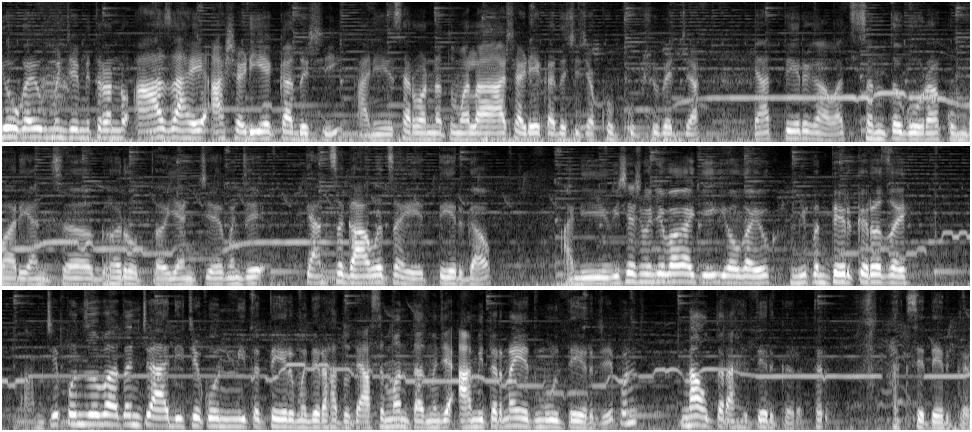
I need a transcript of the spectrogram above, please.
योगायोग म्हणजे मित्रांनो आज आहे आषाढी एकादशी. आणि सर्वांना तुम्हाला आषाढी एकादशीच्या खूप खूप शुभेच्छा. या तेर गावात संत गोरा कुंभार यांचं घर होतं. यांचे म्हणजे त्यांचं गावच आहे तेर गाव. आणि विशेष म्हणजे बघा की योगायोग मी पण तेर करत आहे. आमचे पंजोबा त्यांच्या आधीचे कोणी तर तेरमध्ये राहत. होते असं म्हणतात. म्हणजे आम्ही तर नाही आहेत मूळ तेरचे पण नाव तर आहे तेरकर. तर हक्से तेरकर.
